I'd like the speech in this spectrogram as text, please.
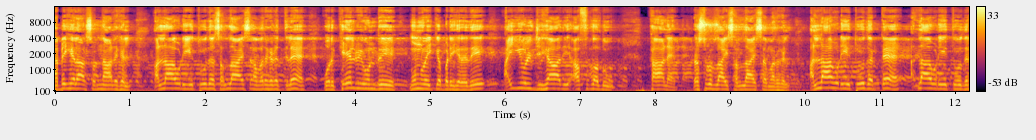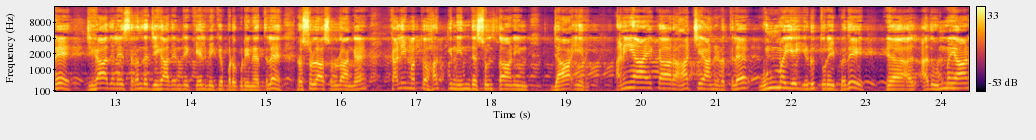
நபிகளார் சொன்னார்கள் அல்லாவுடைய தூதர் சல்லாஹ் அவர்களிடத்தில் ஒரு கேள்வி ஒன்று முன்வைக்கப்படுகிறது ஐயுல் ஜிஹாதி அஃதலு கால ரசூல்லாய் ஸல்லல்லாஹு அவர்கள் அல்லாஹுடைய தூதர்கிட்ட அல்லாஹுடைய தூதரே ஜிஹாதிலே சிறந்த ஜிஹாத் என்று கேள்விக்கப்படக்கூடிய நேரத்தில் ரசுல்லா சொல்கிறாங்க கலிமத்து ஹக்கின் இந்த சுல்தானின் ஜாயிர். அநியாயக்கார ஆட்சியான இடத்துல உண்மையை எடுத்துரைப்பது அது உண்மையான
